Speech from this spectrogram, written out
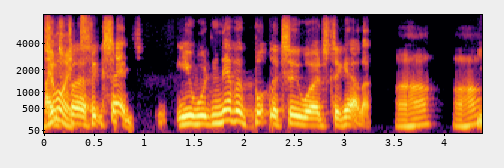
makes perfect sense. You would never put the two words together. Uh huh. Uh huh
